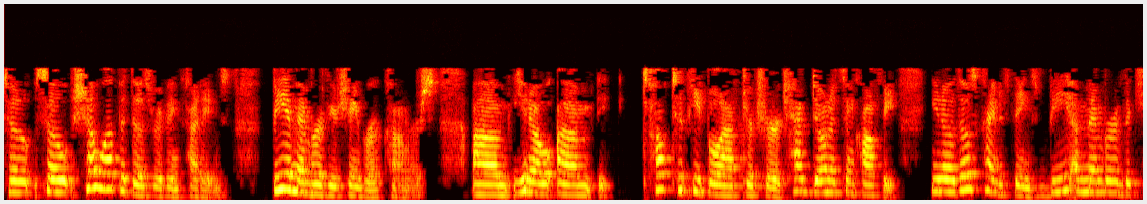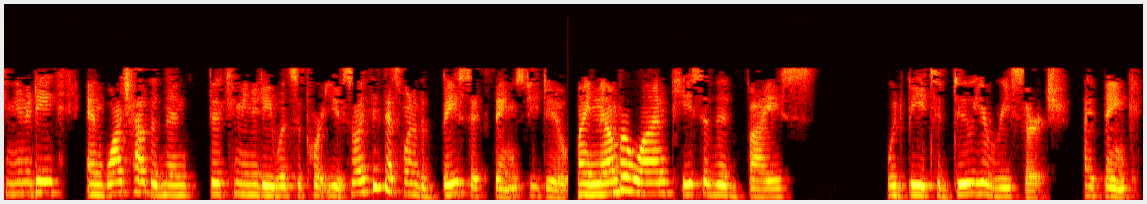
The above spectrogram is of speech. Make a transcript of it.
So, so show up at those ribbon cuttings. Be a member of your chamber of commerce. Um, you know, um, talk to people after church, have donuts and coffee, you know, those kind of things. Be a member of the community and watch how the, then the community would support you. So I think that's one of the basic things to do. My number one piece of advice would be to do your research. I think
